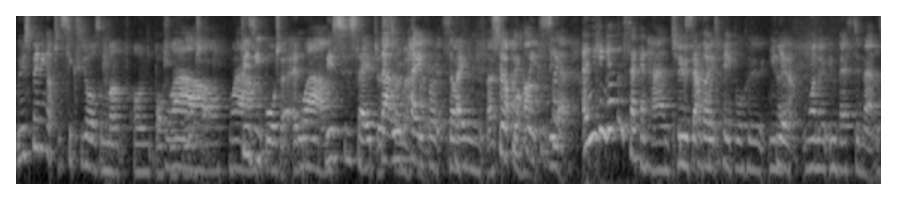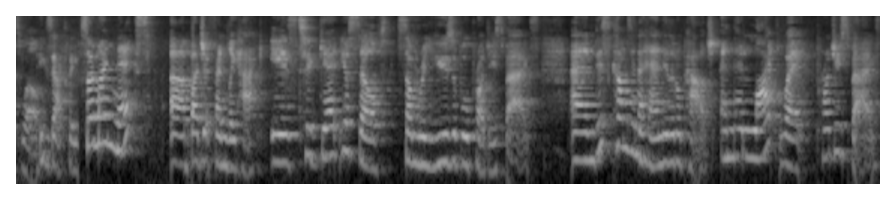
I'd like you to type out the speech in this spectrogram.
We were spending up to $60 a month on bottled Wow, water. wow. Fizzy water. And Wow. this has saved us that so will much pay money. for itself Pay in a so couple of quickly. months. It's like- Yeah. And you can get them secondhand too Exactly. for those people who, you know, Yeah. want to invest in that as well. Exactly. So my next uh, budget-friendly hack is to get yourself some reusable produce bags. And this comes in a handy little pouch and they're lightweight produce bags.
